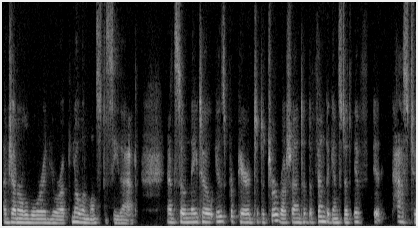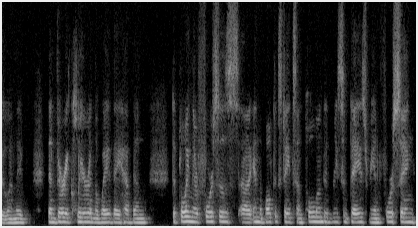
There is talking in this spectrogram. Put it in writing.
a general war in Europe. No one wants to see that. And so NATO is prepared to deter Russia and to defend against it if it has to. And they've been very clear in the way they have been deploying their forces uh, in the Baltic states and Poland in recent days, reinforcing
